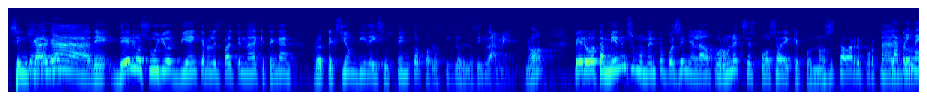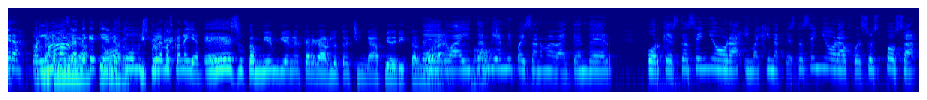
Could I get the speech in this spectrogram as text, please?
se encarga de, de los suyos bien, que no les falte nada, que tengan protección, vida y sustento por los siglos de los siglos. Amén, ¿no? Pero también en su momento fue señalado por una ex esposa de que pues no se estaba reportando. La primera, con el niño más grande que tiene. claro. Tuvo muchos problemas con ella. Eso también viene a cargarle otra chingada piedrita al morral. Pero ahí ¿no? también mi paisano me va a entender, porque esta señora, imagínate, esta señora fue su esposa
